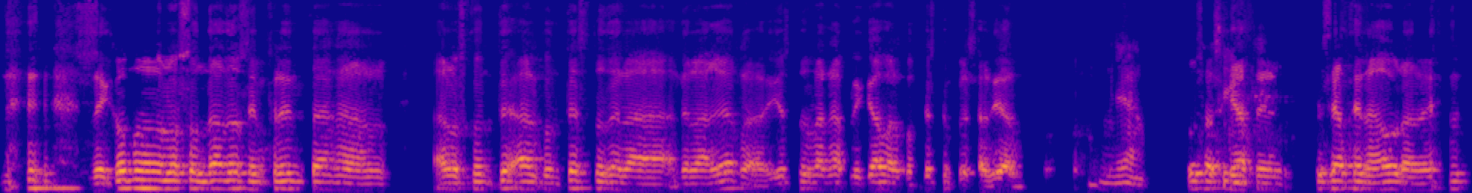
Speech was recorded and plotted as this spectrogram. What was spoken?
de, cómo los soldados se enfrentan al, a los, al contexto de la, de la guerra. Y esto lo han aplicado al contexto empresarial. Cosas que, hacen, que se hacen ahora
